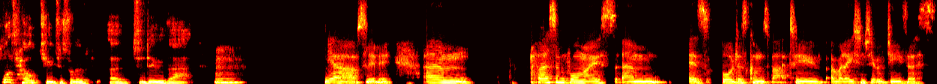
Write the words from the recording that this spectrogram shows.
what's helped you to sort of uh, to do that? Mm-hmm. Yeah, absolutely. Um, first and foremost, um, it's all just comes back to a relationship with Jesus,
